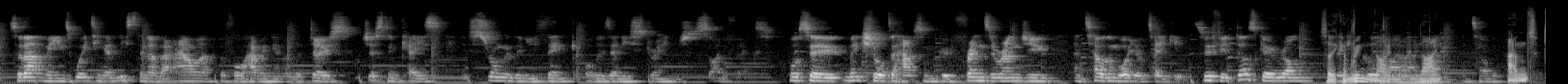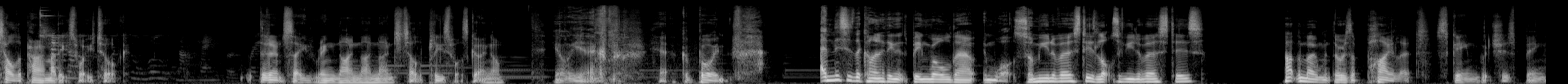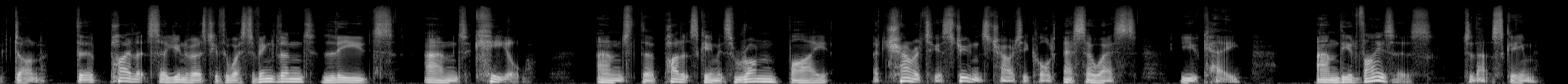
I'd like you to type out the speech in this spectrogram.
So that means waiting at least another hour before having another dose, just in case it's stronger than you think or there's any strange side effects. Also, make sure to have some good friends around you and tell them what you're taking. So if it does go wrong, so they, they can, ring 999 and tell, and tell the paramedics what you took. They don't say ring 999 to tell the police what's going on. Oh, yeah, yeah, good point. And this is the kind of thing that's being rolled out in what? Some universities, lots of universities? At the moment, there is a pilot scheme which is being done. The pilots are University of the West of England, Leeds, and Keele. And the pilot scheme it's run by a charity, a students' charity called SOS UK. And the advisors to that scheme,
